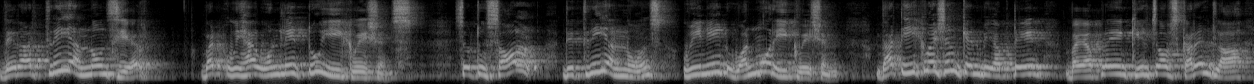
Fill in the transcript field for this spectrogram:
There are three unknowns here but we have only two equations. So to solve the three unknowns we need one more equation. That equation can be obtained by applying Kirchhoff's current law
